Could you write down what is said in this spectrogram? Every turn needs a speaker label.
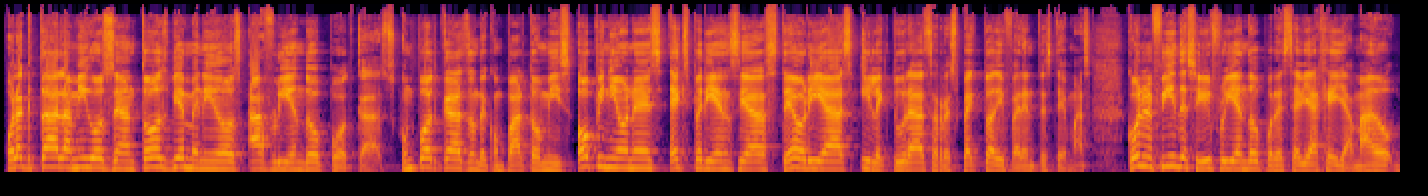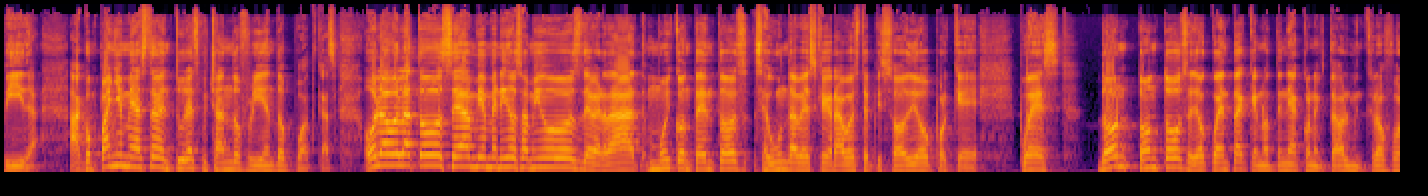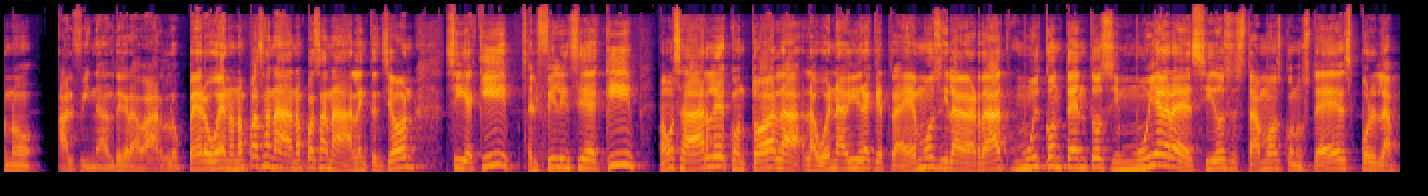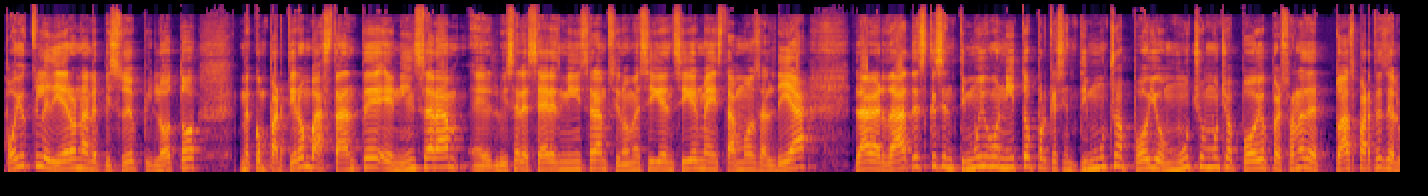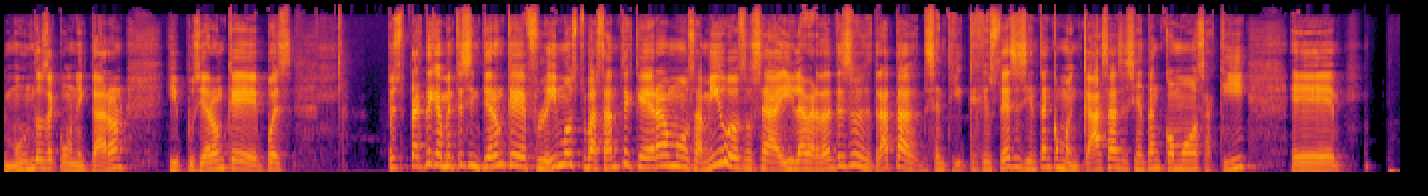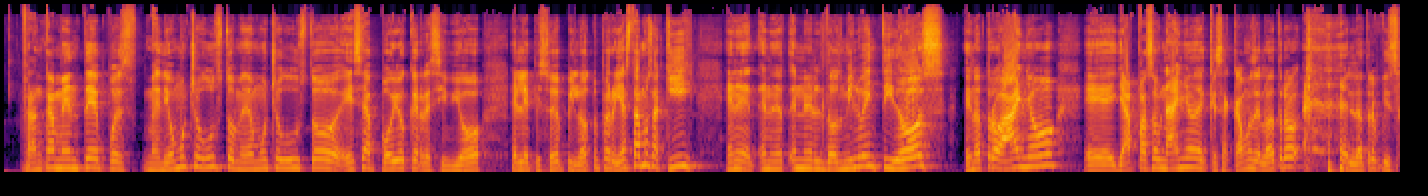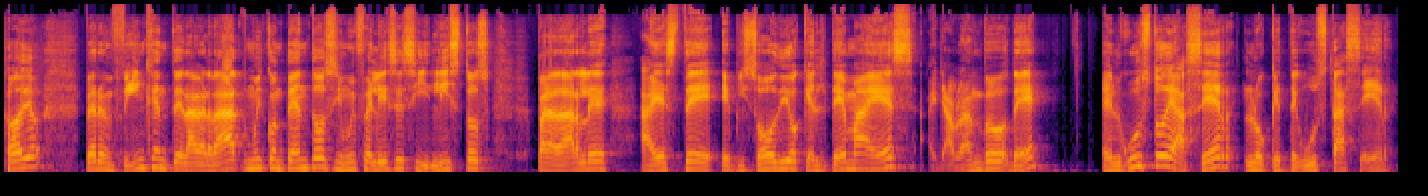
Speaker 1: Hola, ¿qué tal amigos? Sean todos bienvenidos a Fluyendo Podcast, un podcast donde comparto mis opiniones, experiencias, teorías y lecturas respecto a diferentes temas, con el fin de seguir fluyendo por este viaje llamado vida. Acompáñenme a esta aventura escuchando Fluyendo Podcast. Hola, hola a todos, sean bienvenidos amigos, de verdad, muy contentos, segunda vez que grabo este episodio porque pues Don Tonto se dio cuenta que no tenía conectado el micrófono al final de grabarlo. Pero bueno, no pasa nada, no pasa nada. La intención sigue aquí, el feeling sigue aquí. Vamos a darle con toda la, buena vibra que traemos y la verdad muy contentos y muy agradecidos estamos con ustedes por el apoyo que le dieron al episodio piloto. Me compartieron bastante en Instagram. Eh, Luis Erecer es mi Instagram. Si no me siguen, síguenme, estamos al día. La verdad es que sentí muy bonito porque sentí mucho apoyo, mucho, mucho apoyo. Personas de todas partes del mundo se comunicaron y pusieron que, pues, pues prácticamente sintieron que fluimos bastante, que éramos amigos, o sea, y la verdad de eso se trata, sentir que, ustedes se sientan como en casa, se sientan cómodos aquí. Eh, francamente, pues me dio mucho gusto, me dio mucho gusto ese apoyo que recibió el episodio piloto, pero ya estamos aquí en el, en el 2022 en otro año. Eh, ya pasó un año de que sacamos el otro, el otro episodio. Pero en fin, gente, la verdad, muy contentos y muy felices y listos para darle a este episodio que el tema es, hablando de, el gusto de hacer lo que te gusta hacer.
